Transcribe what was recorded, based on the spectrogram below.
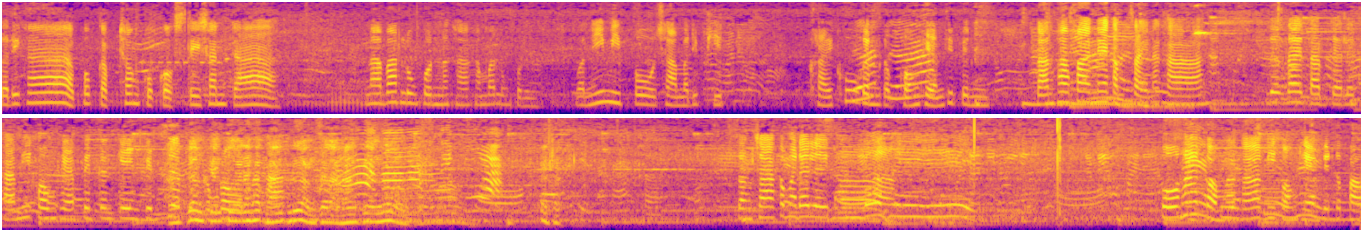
สวัสดีค่ะ พบกับช่องกกอกสเตชันจ้า หน้าบ้านลุงพลนะคะคำบ้านลุงพล วันนี้มีโปรชามาดิพิษขายคู่กันกับของแถมที่เป็นร้านผ้าฝ้ายแม่คำใสนะคะ เลือกได้ตามใจเลยค่ะ มีของแถมเป็นกางเกงเป็นเสื้อเคเป็รื่นองกระเตรียมโปรตัวงนะครับนะคะหางเครื่องสลับหางเครื่องโง่ค่ะสั่งชาเข้ามาได้เลยค่ะโปรห้ากล่องนะคะ มีของแถมเป็นกระเป๋า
